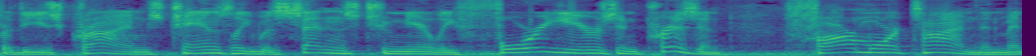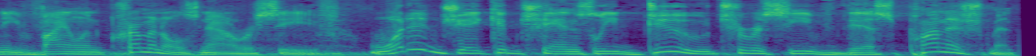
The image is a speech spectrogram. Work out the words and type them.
For these crimes, Chansley was sentenced to nearly four years in prison, far more time than many violent criminals now receive. What did Jacob Chansley do to receive this punishment?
